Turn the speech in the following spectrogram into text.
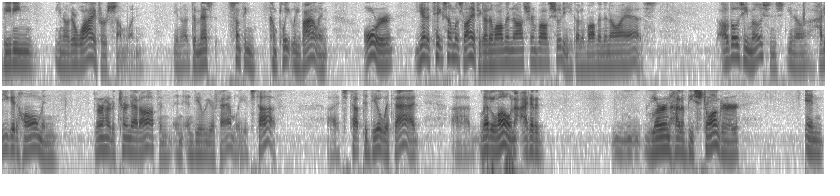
beating, you know, their wife or someone, you know, domestic, something completely violent, or you had to take someone's life. You got involved in an officer-involved shooting. You got involved in an OIS. All those emotions, you know, how do you get home and learn how to turn that off and, and, and deal with your family? It's tough. Uh, it's tough to deal with that. Uh, let alone, I got to learn how to be stronger and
